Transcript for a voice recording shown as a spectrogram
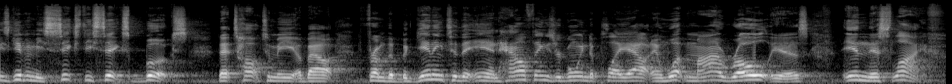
He's given me 66 books that talk to me about from the beginning to the end how things are going to play out and what my role is in this life.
